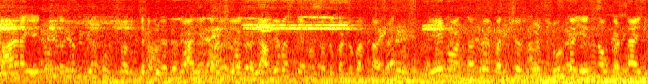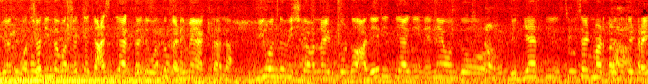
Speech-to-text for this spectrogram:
ಕಾರಣ ಏನು ಅಂತಂದ್ರೆ ಕುವೆಂಪು ವಿಶ್ವವಿದ್ಯಾನಿಲಯದಲ್ಲಿ ಅನೇಕ ವಿಷಯಗಳಲ್ಲಿ ಅವ್ಯವಸ್ಥೆ ಅನ್ನುವಂಥದ್ದು ಕಂಡು ಬರ್ತಾ ಇದೆ. ಏನು ಅಂತಂದ್ರೆ ಪರೀಕ್ಷೆ ಶುಲ್ಕ ಏನು ನಾವು ಕಟ್ತಾ ಇದ್ವಿ ಅದು ವರ್ಷದಿಂದ ವರ್ಷಕ್ಕೆ ಜಾಸ್ತಿ ಆಗ್ತಾ ಇದೆ ಒಂದು ಕಡಿಮೆ ಆಗ್ತಾ ಇಲ್ಲ. ಈ ಒಂದು ವಿಷಯವನ್ನ ಇಟ್ಕೊಂಡು ಅದೇ ರೀತಿಯಾಗಿ ನಿನ್ನೆ ಒಂದು ವಿದ್ಯಾರ್ಥಿ ಸೂಸೈಡ್ ಮಾಡ್ಕೊಳ್ಳೋದಕ್ಕೆ ಟ್ರೈ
